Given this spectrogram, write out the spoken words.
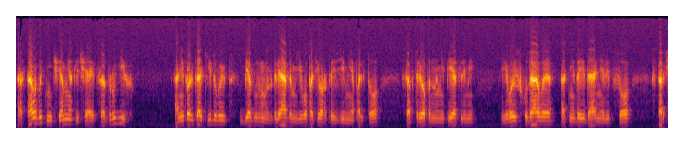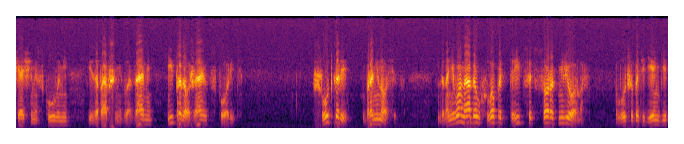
а стало быть, ничем не отличается от других. Они только окидывают беглым взглядом его потертое зимнее пальто с обтрепанными петлями, его исхудалое от недоедания лицо с торчащими скулами и запавшими глазами и продолжают спорить. Шутка ли, броненосец? Да на него надо ухлопать 30-40 миллионов. Лучше бы эти деньги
